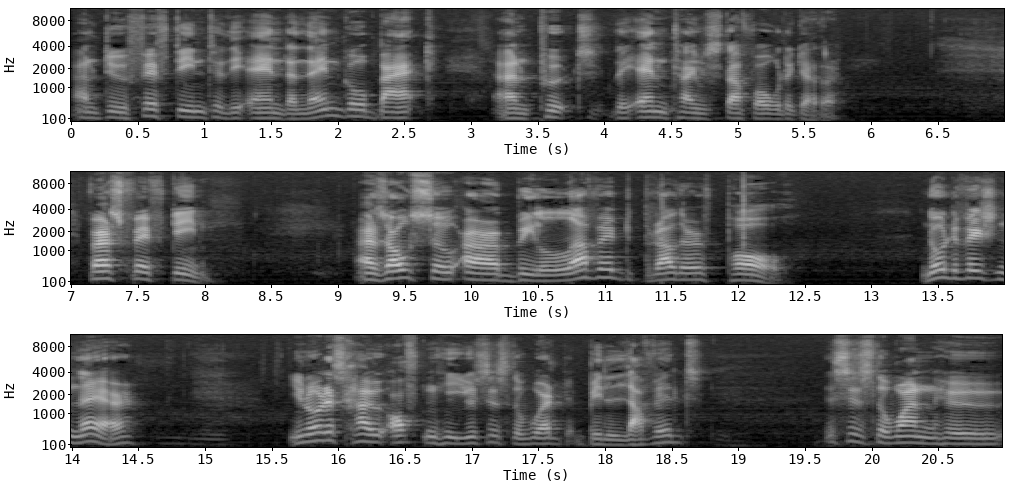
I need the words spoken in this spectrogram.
and do 15 to the end and then go back and put the end time stuff all together. Verse 15 As also our beloved brother Paul. No division there. You notice how often he uses the word beloved? This is the one who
